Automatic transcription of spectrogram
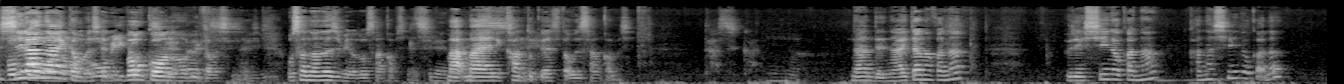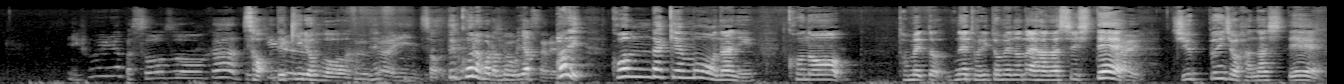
知らないかもしれない。母校の OB かもしれないし。幼なじみのお父さんかもしれないし。ま、前に監督やってたおじさんかもしれない。確かなんで泣いたのかな？嬉しいのかな？悲しいのかな？にいろいろやっぱ想像ができるそうできる方がいいんですね。そう。でこれほらもうやっぱりこんだけもう何？この止めとね取り留めのない話して、はい。10分以上話して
